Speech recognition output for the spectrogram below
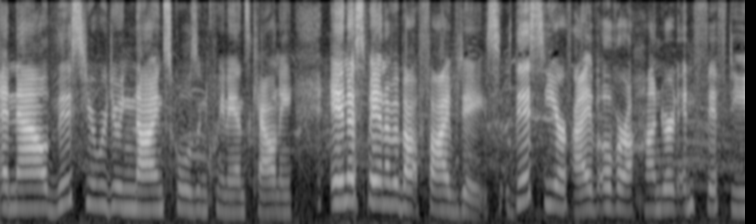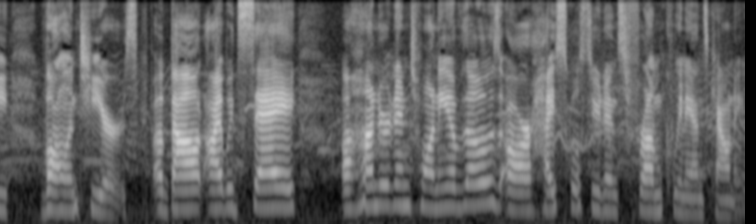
and now this year we're doing nine schools in Queen Anne's County in a span of about five days. This year, I have over 150 volunteers. About, I would say, 120 of those are high school students from Queen Anne's County.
